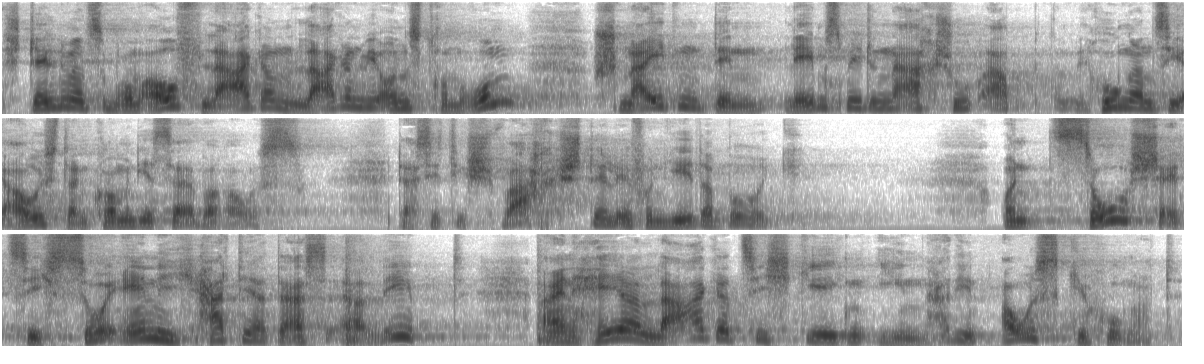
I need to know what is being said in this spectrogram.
stellen wir uns drum auf, lagern, lagern wir uns drum rum, schneiden den Lebensmittelnachschub ab, hungern sie aus, dann kommen die selber raus. Das ist die Schwachstelle von jeder Burg. Und so schätze ich, so ähnlich hat er das erlebt. Ein Heer lagert sich gegen ihn, hat ihn ausgehungert.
